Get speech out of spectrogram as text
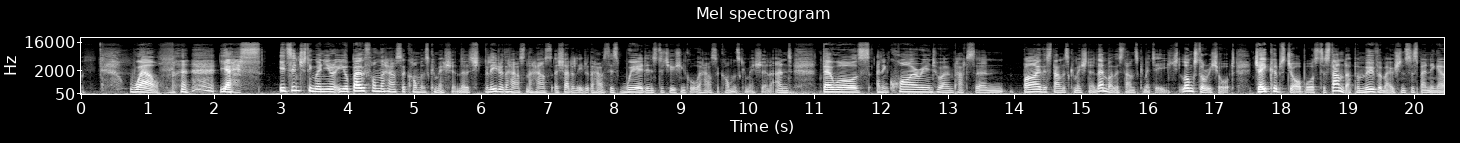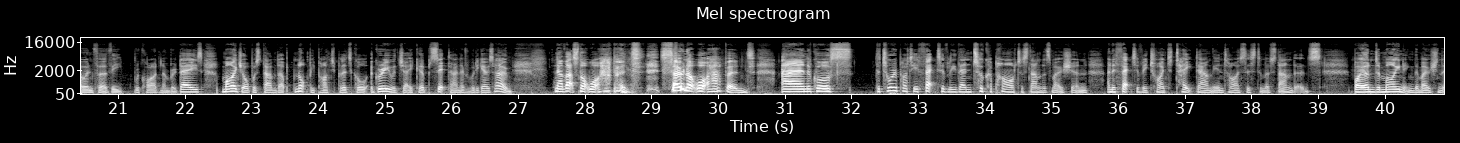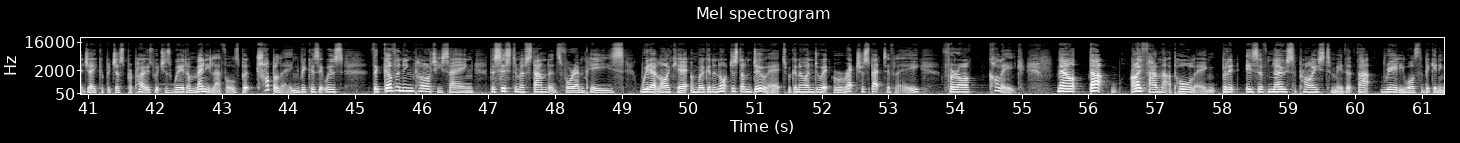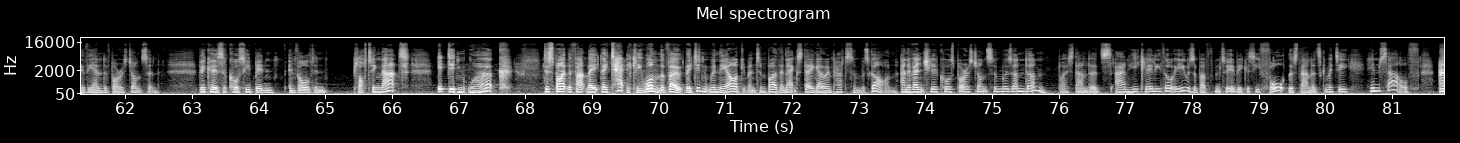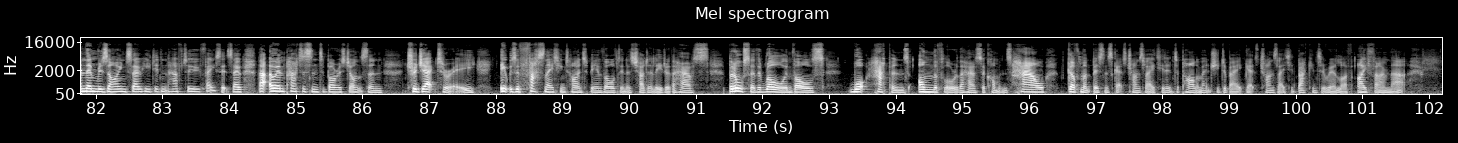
Well, yes. It's interesting when you're you're both on the House of Commons Commission, the, the leader of the House and the House, a shadow leader of the House, this weird institution called the House of Commons Commission, and there was an inquiry into Owen Paterson by the Standards Commissioner, then by the Standards Committee. Long story short, Jacob's job was to stand up and move a motion suspending Owen for the required number of days. My job was stand up, not be party political, agree with Jacob, sit down, everybody goes home. Now that's not what happened. so not what happened. And of course, the Tory party effectively then took apart a standards motion and effectively tried to take down the entire system of standards by undermining the motion that Jacob had just proposed, which is weird on many levels, but troubling because it was the governing party saying the system of standards for MPs, we don't like it, and we're going to not just undo it, we're going to undo it retrospectively for our colleague. Now, that I found that appalling, but it is of no surprise to me that that really was the beginning of the end of Boris Johnson. Because, of course, he'd been involved in plotting that. It didn't work. Despite the fact they, they technically won the vote, they didn't win the argument, and by the next day, Owen Paterson was gone. And eventually, of course, Boris Johnson was undone by standards, and he clearly thought he was above them too because he fought the standards committee himself and then resigned so he didn't have to face it. So, that Owen Paterson to Boris Johnson trajectory, it was a fascinating time to be involved in as shadow leader of the House, but also the role involves what happens on the floor of the House of Commons, how government business gets translated into parliamentary debate, gets translated back into real life. I found that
